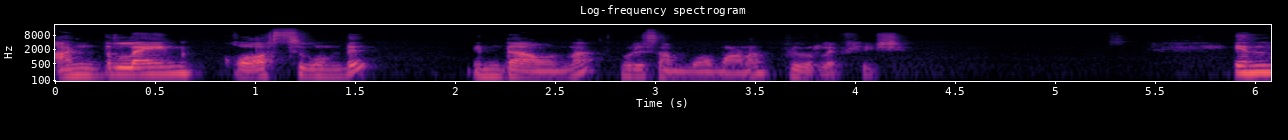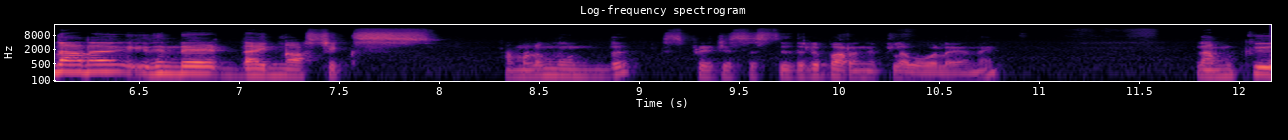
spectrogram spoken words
അണ്ടർലൈൻ കോസ്റ്റ് കൊണ്ട് ഉണ്ടാവുന്ന ഒരു സംഭവമാണ് പ്യൂർ ലെഫ്യൂഷൻ എന്താണ് ഇതിന്റെ ഡയഗ്നോസ്റ്റിക്സ് നമ്മൾ മുൻപ് സ്പ്രിറ്റിസിസ്റ്റ് ഇതിൽ പറഞ്ഞിട്ടുള്ള പോലെ തന്നെ നമുക്ക്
